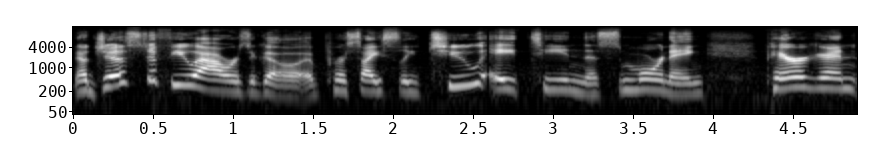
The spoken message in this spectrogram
Now, just a few hours ago, at precisely 2:18 this morning, Peregrine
